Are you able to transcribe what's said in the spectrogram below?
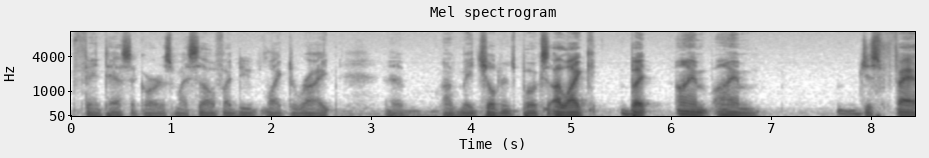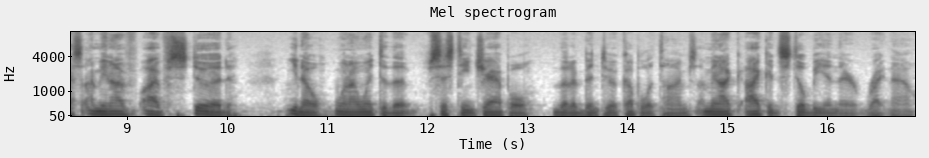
fantastic artist myself. I do like to write. Uh, I've made children's books. I like, but I'm I am just fast. I mean, I've I've stood, you know, when I went to the Sistine Chapel that I've been to a couple of times. I mean, I I could still be in there right now.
